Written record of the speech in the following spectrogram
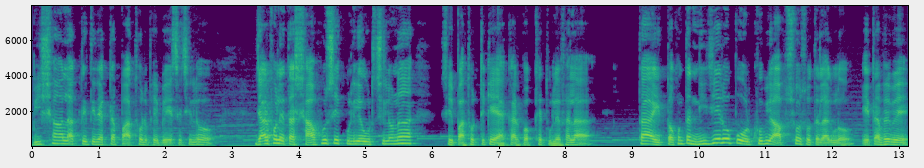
বিশাল আকৃতির একটা পাথর ভেবে এসেছিল যার ফলে তার সাহসে কুলিয়ে উঠছিল না, সেই পাথরটিকে একার পক্ষে তুলে ফেলা। তাই তখন তার নিজের ওপর খুবই আফসোস হতে লাগল। এটা ভেবে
